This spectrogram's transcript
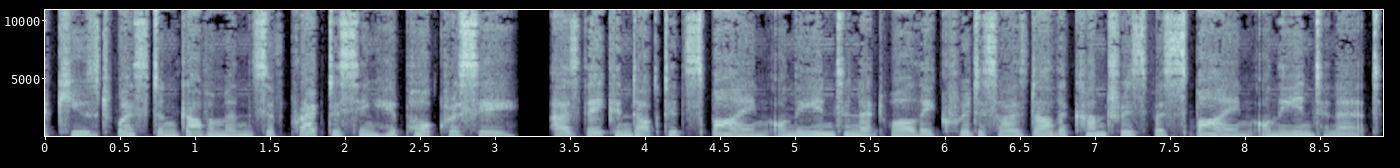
accused Western governments of practicing hypocrisy, as they conducted spying on the Internet while they criticized other countries for spying on the Internet.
